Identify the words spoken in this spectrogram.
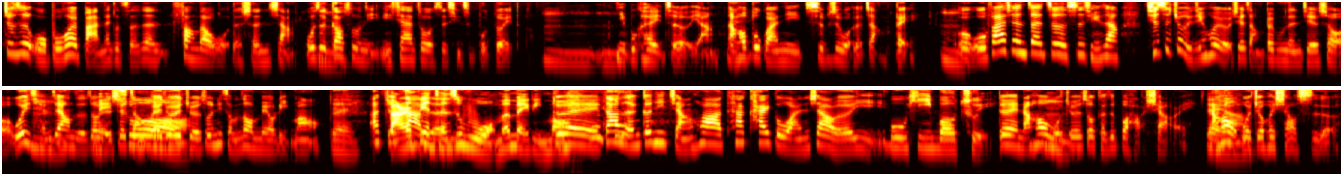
就是我不会把那个责任放到我的身上，我只嗯。告诉你，你现在做的事情是不对的，嗯嗯嗯，你不可以这样。然后不管你是不是我的长辈，嗯我我发现在这个事情上，其实就已经会有一些长辈不能接受了。我以前这样子的时候，嗯有些长辈就会觉得说你怎么那么没有礼貌对，啊？就反而变成是我们没礼貌，，对大人跟你讲话，他开个玩笑而已。无希无吹，对，然后我嗯就会说，可是不好笑哎、对然后啊我就会消失了，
